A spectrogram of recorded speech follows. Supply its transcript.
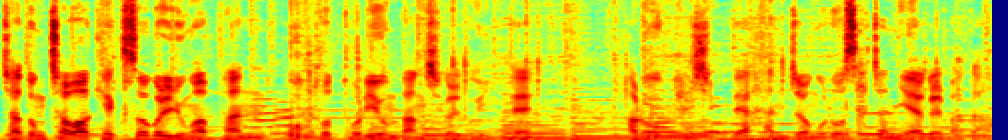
자동차와 객석을 융합한 오토토리움 방식을 도입해 하루 80대 한정으로 사전 예약을 받아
